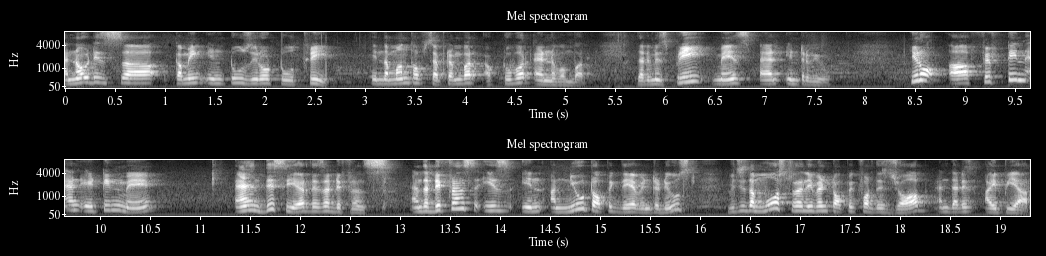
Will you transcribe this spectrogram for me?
एंड नाउ इट इज़ कमिंग इन 2023 इन द मंथ ऑफ सितंबर अक्टूबर एंड नवंबर दैट मीन्स प्री मेंस एंड इंटरव्यू you know uh, 15 and 18 may and this year there's a difference and the difference is in a new topic they have introduced which is the most relevant topic for this job and that is IPR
